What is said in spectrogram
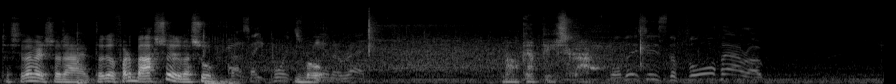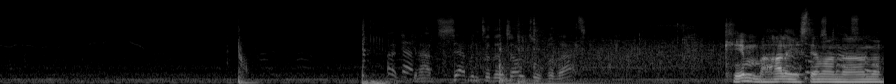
Cioè se va verso l'alto devo far basso e va su. Boh. Non capisco. Che male che stiamo andando.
